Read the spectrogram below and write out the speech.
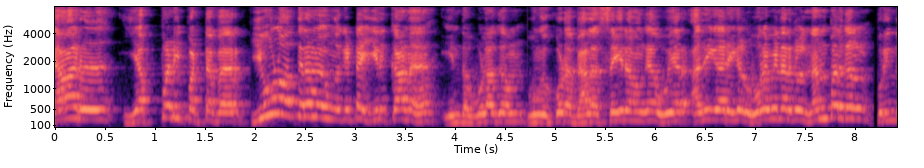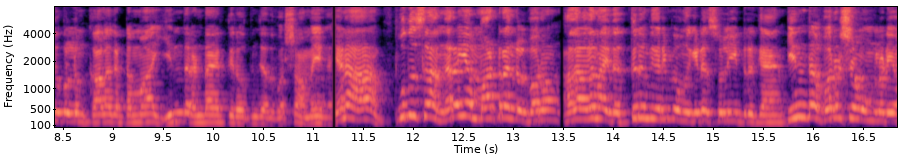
யாரு எப்படிப்பட்டவர் இவ்வளவு திறமை உங்ககிட்ட இருக்கான்னு இந்த உலகம் உங்க கூட வேலை செய்யறவங்க உயர் அதிகாரிகள் உறவினர்கள் நண்பர்கள் புரிந்து கொள்ளும் காலகட்டமா இந்த ரெண்டாயிரத்தி இருபத்தஞ்சாவது வருஷம் அமையுங்க. ஏன்னா புதுசா நிறைய மாற்றங்கள் வரும். அதனால நான் இதை திரும்பி திரும்பி உங்ககிட்ட சொல்லிட்டு இருக்கேன். இந்த வருஷம் உங்களுடைய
